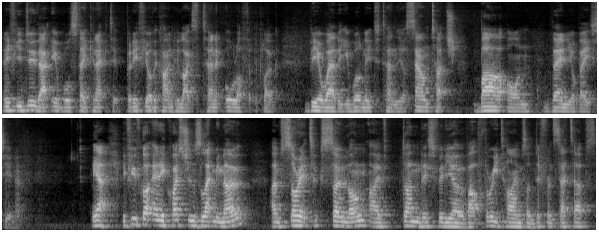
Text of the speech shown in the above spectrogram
and if you do that, it will stay connected. But if you're the kind who likes to turn it all off at the plug, be aware that you will need to turn your SoundTouch bar on, then your bass unit. Yeah, if you've got any questions, let me know. I'm sorry it took so long. I've done this video about three times on different setups.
